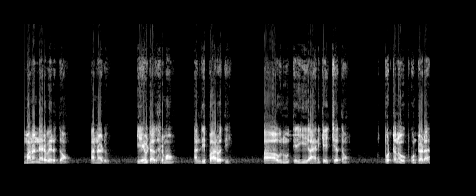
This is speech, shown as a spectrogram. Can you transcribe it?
మనం నెరవేరుద్దాం అన్నాడు. ఏమిటా ధర్మం? అంది పార్వతి. ఆ ఆవును తిరిగి ఆయనకే ఇచ్చేద్దాం. పుట్టన ఒప్పుకుంటాడా?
